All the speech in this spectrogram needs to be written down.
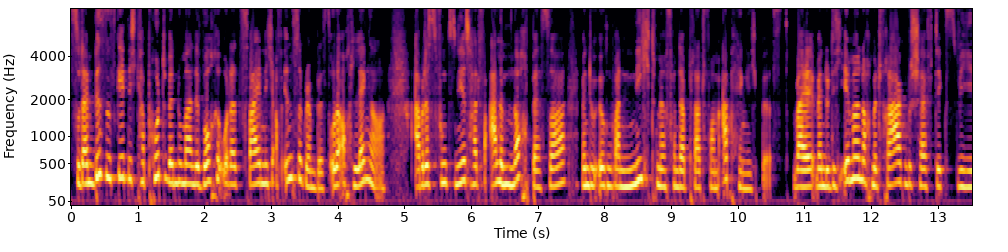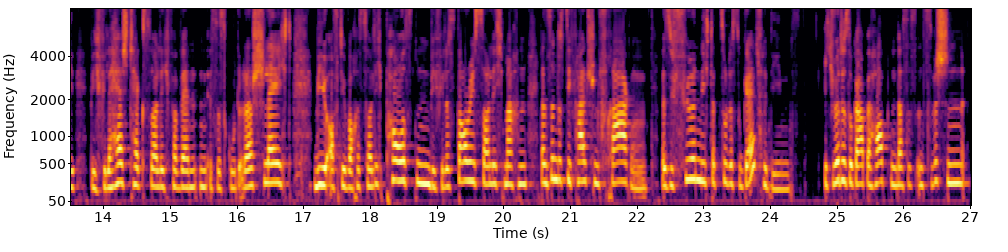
So dein Business geht nicht kaputt, wenn du mal eine Woche oder zwei nicht auf Instagram bist oder auch länger. Aber das funktioniert halt vor allem noch besser, wenn du irgendwann nicht mehr von der Plattform abhängig bist. Weil wenn du dich immer noch mit Fragen beschäftigst, wie wie viele Hashtags soll ich verwenden, ist es gut oder schlecht, wie oft die Woche soll ich posten, wie viele Stories soll ich machen, dann sind es die falschen Fragen, weil sie führen nicht dazu, dass du Geld verdienst. Ich würde sogar behaupten, dass es inzwischen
